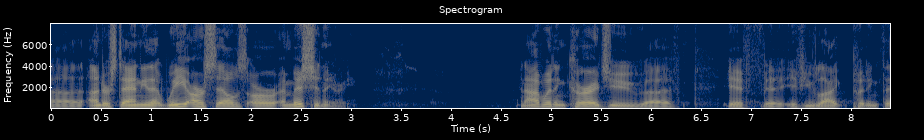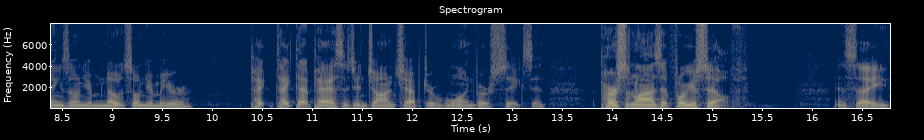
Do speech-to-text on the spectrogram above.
uh, understanding that we ourselves are a missionary. And I would encourage you, uh, if uh, if you like putting things on your notes on your mirror, take, take that passage in John chapter one, verse six, and personalize it for yourself, and say,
